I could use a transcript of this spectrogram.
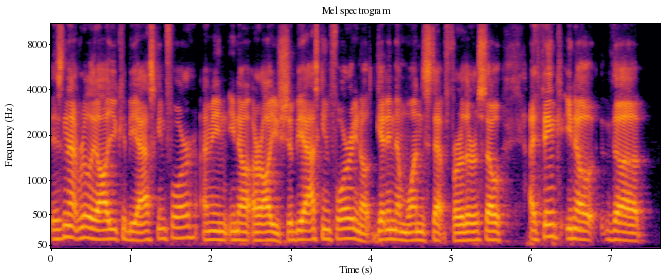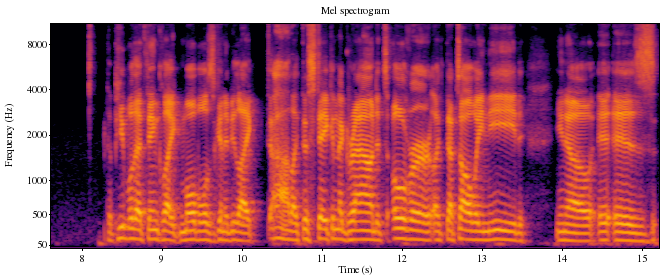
isn't that really all you could be asking for? I mean, you know, or all you should be asking for, you know, getting them one step further. So I think, you know, the the people that think like mobile is going to be like, ah, like the stake in the ground, it's over, like that's all we need, you know, it is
